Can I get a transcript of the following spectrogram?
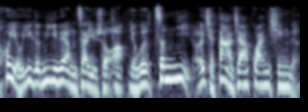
会有一个力量，在于说啊，有个争议，而且大家关心的，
